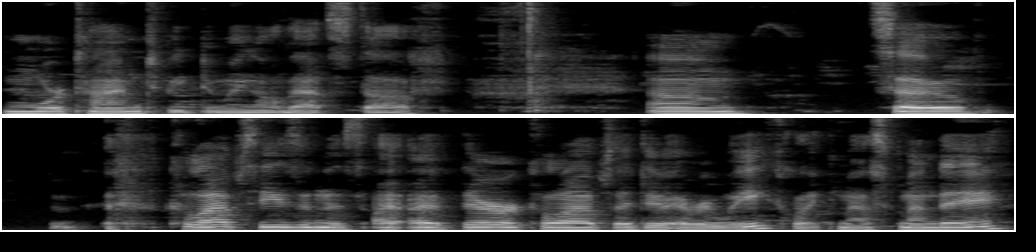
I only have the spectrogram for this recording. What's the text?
more time to be doing all that stuff. Um, so collab season is I, I, there are collabs I do every week, like Mask Monday,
